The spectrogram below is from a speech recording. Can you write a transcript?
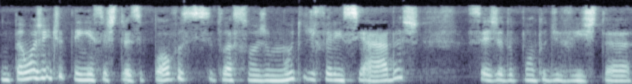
então a gente tem esses 13 povos em situações muito diferenciadas, seja do ponto de vista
